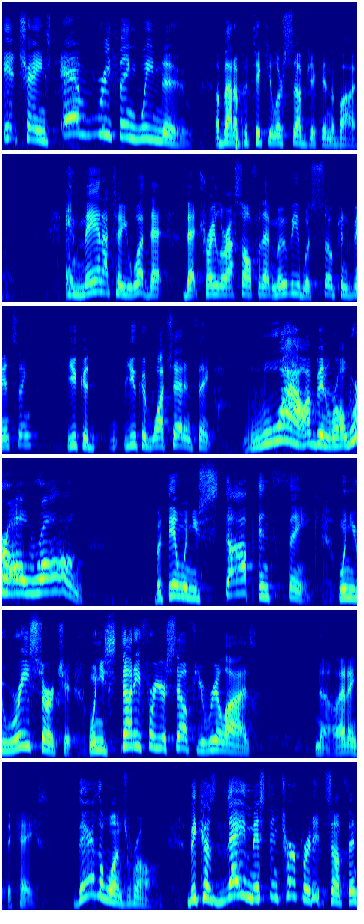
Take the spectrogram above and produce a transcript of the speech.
it changed everything we knew about a particular subject in the Bible. And man, I tell you what, that, that trailer I saw for that movie was so convincing. You could, you could watch that and think, wow, I've been wrong. We're all wrong. But then when you stop and think, when you research it, when you study for yourself, you realize, no, that ain't the case. They're the ones wrong because they misinterpreted something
